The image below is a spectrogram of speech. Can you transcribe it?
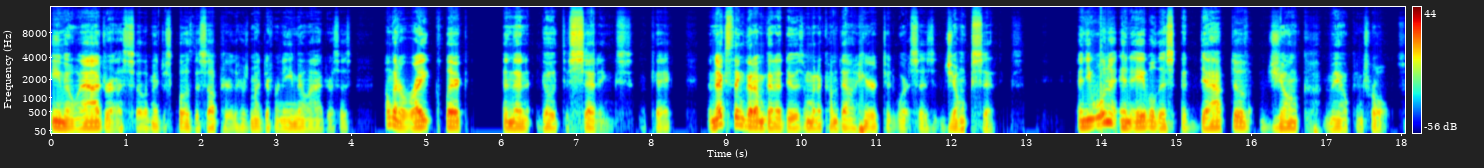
email address. So let me just close this up here. Here's my different email addresses. I'm going to right click and then go to settings. Okay. The next thing that I'm going to do is I'm going to come down here to where it says junk settings. And you want to enable this adaptive junk mail controls.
